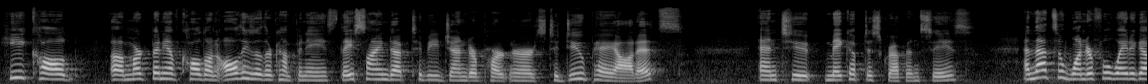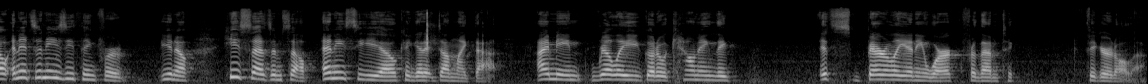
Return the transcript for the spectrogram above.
he called uh, Mark Benioff called on all these other companies. They signed up to be gender partners to do pay audits and to make up discrepancies. And that's a wonderful way to go. And it's an easy thing for, you know, he says himself, any CEO can get it done like that. I mean, really, you go to accounting, they, it's barely any work for them to figure it all out.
